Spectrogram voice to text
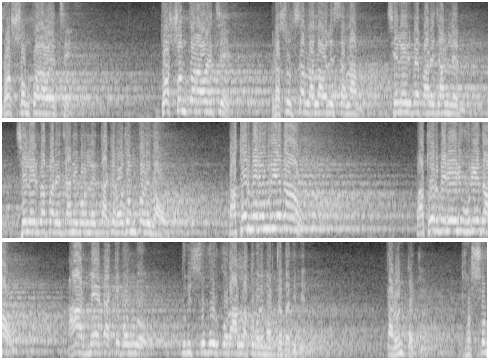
ধর্ষণ করা হয়েছে। দর্শন করা হয়েছে। রাসুল সাল্লাহ সাল্লাম ছেলের ব্যাপারে জানলেন। ছেলের ব্যাপারে জানি বললেন, তাকে রজম করে দাও। পাথর মেরে উড়িয়ে দাও। পাথর মেরে উড়িয়ে দাও। আর মেয়েটাকে বলল, তুমি সবুর করো, আল্লাহ তোমার মর্যাদা দিবেন। কারণটা কি? ধর্ষণ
